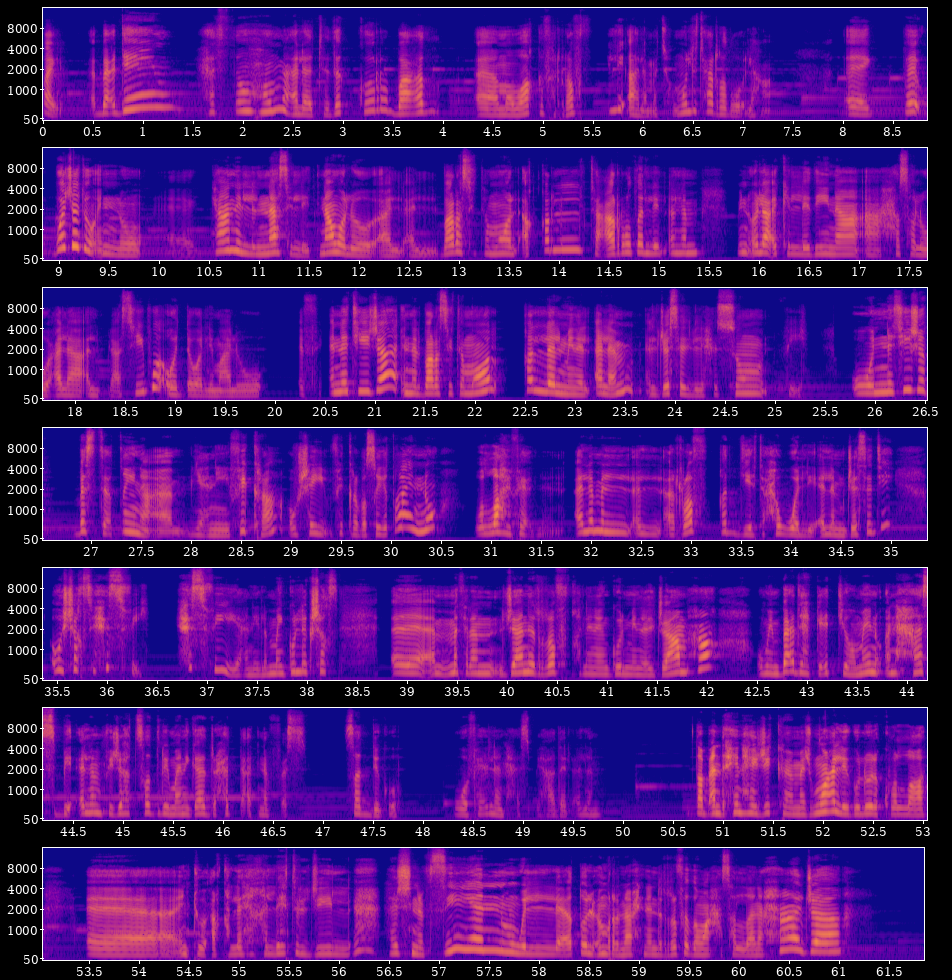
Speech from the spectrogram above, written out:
طيب بعدين حثوهم على تذكر بعض آه، مواقف الرفض اللي آلمتهم واللي تعرضوا لها. وجدوا إنه كان الناس اللي تناولوا الباراسيتامول أقل تعرضا للألم من أولئك الذين حصلوا على البلاسيبو أو الدواء اللي ماله إف. النتيجة أن الباراسيتامول قلل من الألم الجسدي اللي يحسون فيه. والنتيجة بس تعطينا يعني فكرة أو شيء فكرة بسيطة إنه والله فعلا ألم الرفض قد يتحول لألم جسدي أو الشخص يحس فيه يحس فيه. يعني لما يقول لك شخص آه، مثلا جاني الرفض خلينا نقول من الجامعة ومن بعدها قعدت يومين وأنا حاس بألم في جهة صدري ماني قادرة حتى أتنفس. صدقوا هو فعلا حس بهذا الألم. طبعا دحين هيجيك مجموعة اللي يقولوا لك والله آه أنتوا خليتوا الجيل هش نفسيا وطول عمرنا وإحنا نرفض وما حصل لنا حاجة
